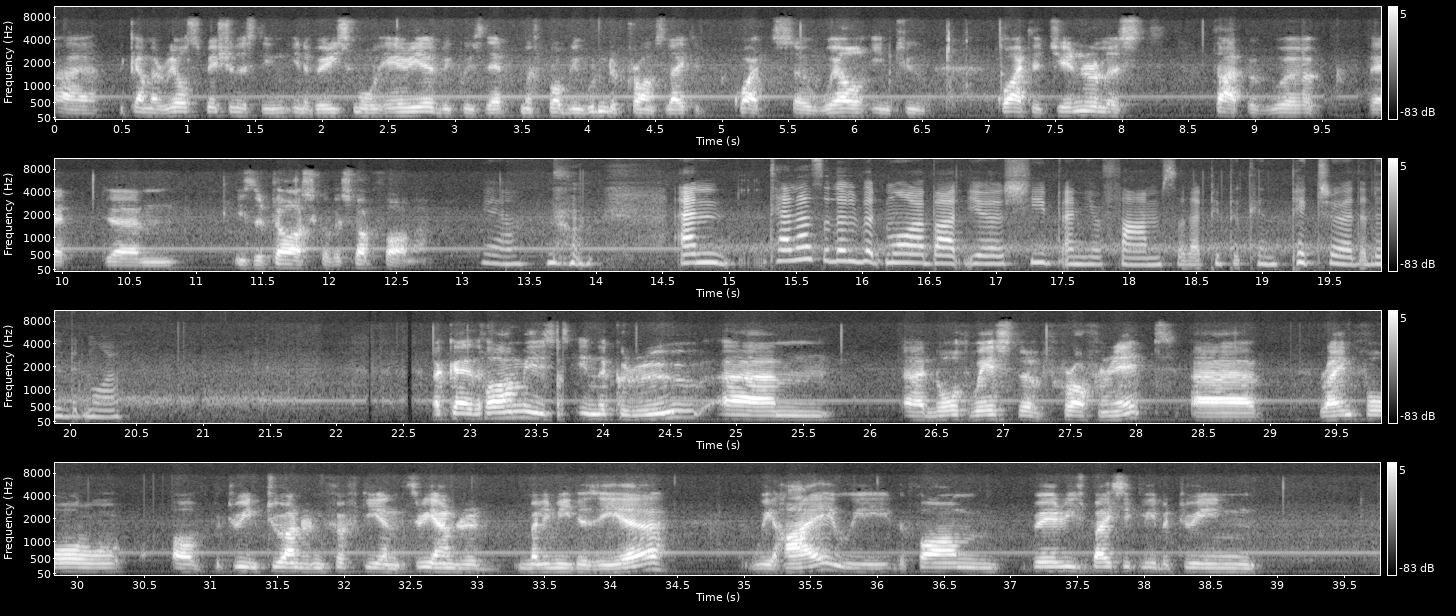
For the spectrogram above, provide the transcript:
uh, become a real specialist in, in a very small area because that most probably wouldn't have translated quite so well into quite a generalist type of work that um, is the task of a stock farmer. Yeah. And tell us a little bit more about your sheep and your farm so that people can picture it a little bit more. Okay, the farm is in the Karoo, um, uh, northwest of Graaff-Reinet. Uh, rainfall of between 250 and 300 millimeters a year. We high. We the farm varies basically between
